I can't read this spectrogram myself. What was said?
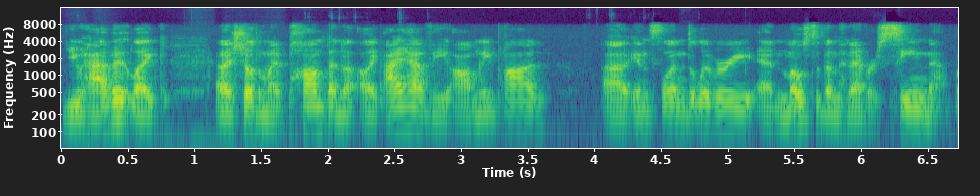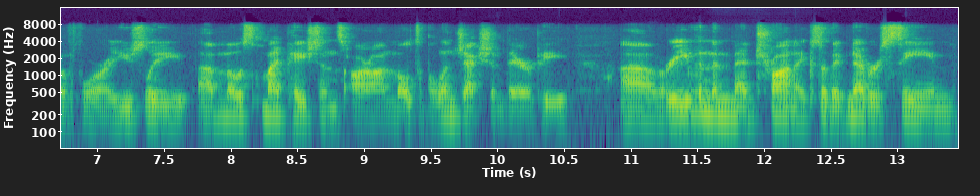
you have it? Like, and I showed them my pump, and like I have the Omnipod uh, insulin delivery, and most of them had never seen that before. Usually, uh, most my patients are on multiple injection therapy, uh, or even the Medtronic, so they've never seen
